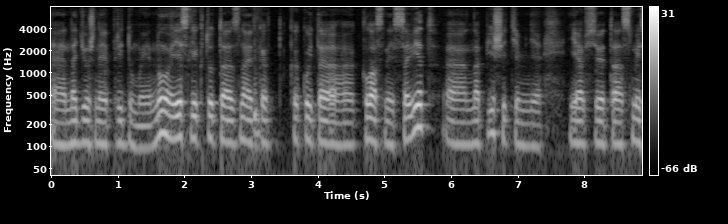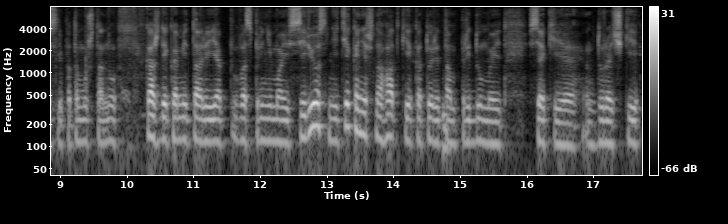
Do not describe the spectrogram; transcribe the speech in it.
э, надежное придумаем. Но если кто-то знает, как какой-то классный совет, э, напишите мне, я все это осмыслю, потому что, ну, каждый комментарий я воспринимаю всерьез, не те, конечно, гадкие, которые там придумают всякие дурачки,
